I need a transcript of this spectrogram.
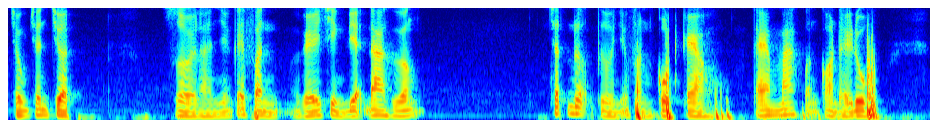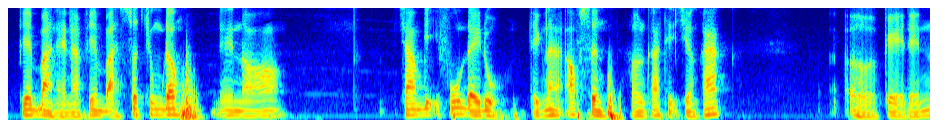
chống chân trượt. Rồi là những cái phần ghế chỉnh điện đa hướng. Chất lượng từ những phần cột kèo, tem mác vẫn còn đầy đủ. Phiên bản này là phiên bản xuất Trung Đông nên nó trang bị full đầy đủ tính năng option hơn các thị trường khác ở kể đến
